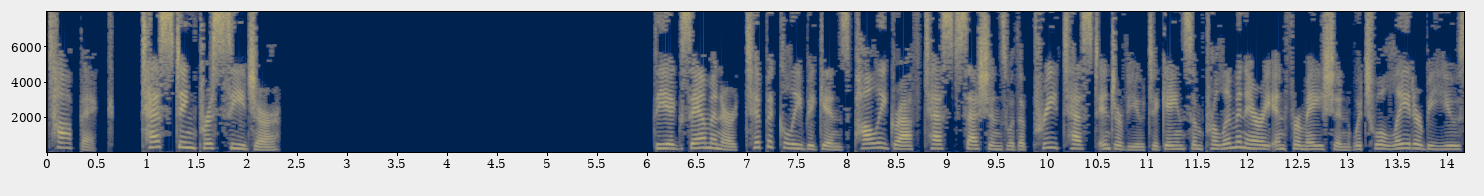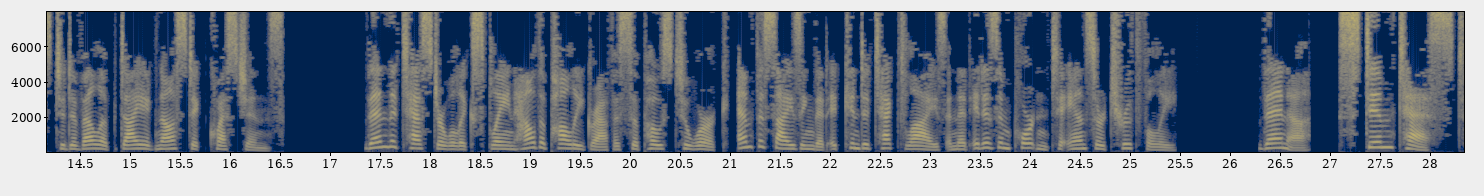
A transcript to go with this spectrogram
Topic: Testing procedure The examiner typically begins polygraph test sessions with a pre-test interview to gain some preliminary information which will later be used to develop diagnostic questions. Then the tester will explain how the polygraph is supposed to work, emphasizing that it can detect lies and that it is important to answer truthfully. Then a STIM test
